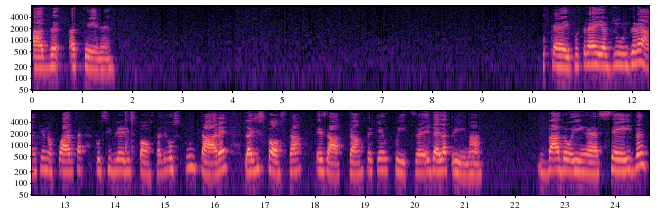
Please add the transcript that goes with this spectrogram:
ad Atene. Ok, potrei aggiungere anche una quarta possibile risposta. Devo spuntare la risposta esatta perché è un quiz ed è la prima. Vado in uh, save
